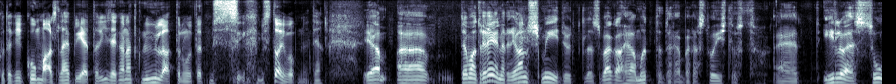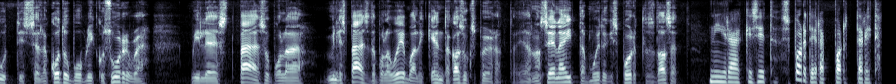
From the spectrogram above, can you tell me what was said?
kuidagi kummas läbi, et oli ise ka natukene üllatunud, et mis, mis toimub nüüd jah. ja äh, tema treener Jan Schmid ütles väga hea mõttetere pärast võistlust, et Ilves suutis selle kodupubliku surve mille eest pääsu pole, millest pääseda pole võimalik, enda kasuks pöörata ja noh, see näitab muidugi sportlase taset. nii rääkisid spordireporterid.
